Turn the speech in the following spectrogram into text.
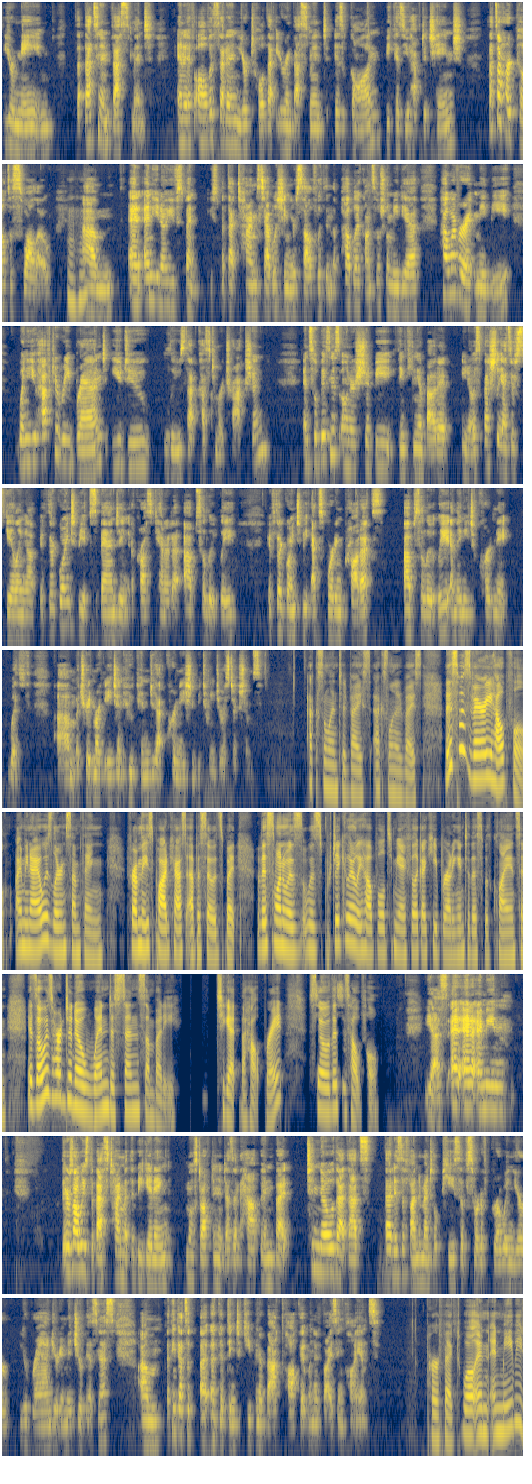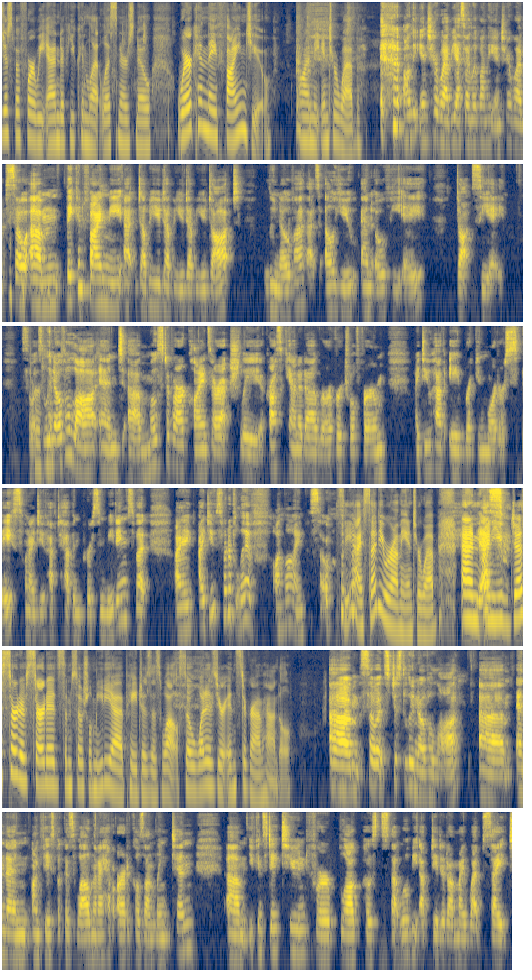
your name, that, that's an investment. And if all of a sudden you're told that your investment is gone because you have to change, that's a hard pill to swallow. Mm-hmm. Um, and and you know you've spent you spent that time establishing yourself within the public on social media, however it may be when you have to rebrand, you do lose that customer traction. And so business owners should be thinking about it, you know, especially as they're scaling up. If they're going to be expanding across Canada, absolutely. If they're going to be exporting products, absolutely. And they need to coordinate with um, a trademark agent who can do that coordination between jurisdictions. Excellent advice. Excellent advice. This was very helpful. I mean, I always learn something from these podcast episodes, but this one was was particularly helpful to me. I feel like I keep running into this with clients and it's always hard to know when to send somebody to get the help, right? So this is helpful. Yes. And and I mean there's always the best time at the beginning. Most often it doesn't happen, but to know that that's that is a fundamental piece of sort of growing your your brand, your image, your business. Um, I think that's a, a good thing to keep in a back pocket when advising clients. Perfect. Well, and and maybe just before we end, if you can let listeners know where can they find you on the interweb. on the interweb, yes, I live on the interweb. So um, they can find me at www.lunova. That's L U N O V A dot C A. So Perfect. it's Lunova Law, and um, most of our clients are actually across Canada. We're a virtual firm. I do have a brick and mortar space when I do have to have in person meetings, but I, I do sort of live online. So see, I said you were on the interweb, and yes. and you've just sort of started some social media pages as well. So what is your Instagram handle? Um, so it's just Lunova Law, um, and then on Facebook as well. And then I have articles on LinkedIn. Um, you can stay tuned for blog posts that will be updated on my website.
